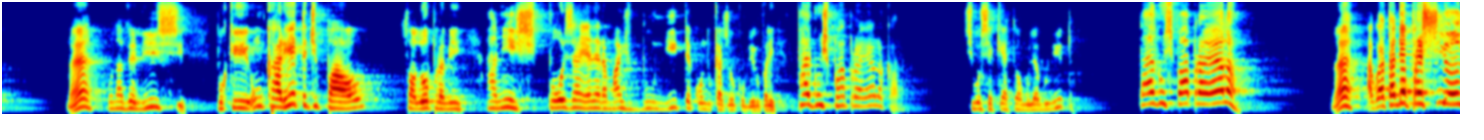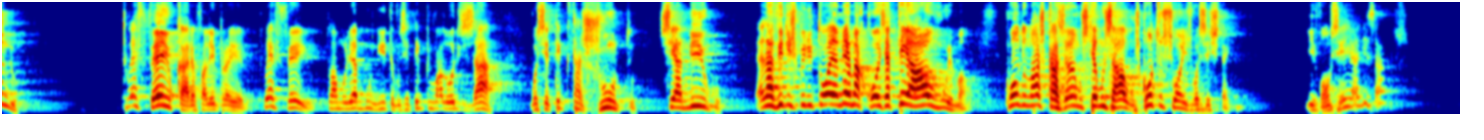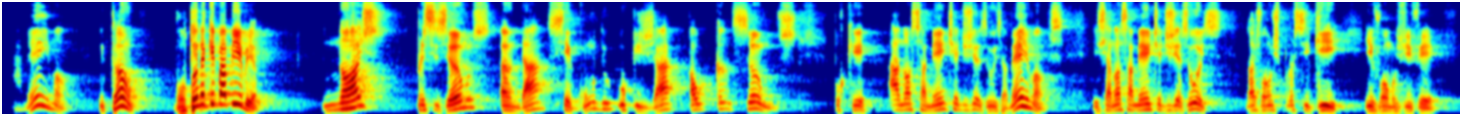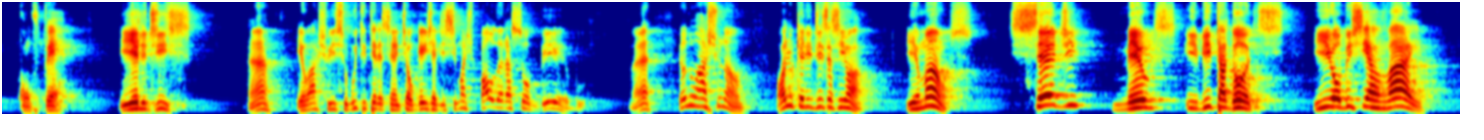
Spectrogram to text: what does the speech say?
né? ou na velhice, porque um careta de pau falou para mim, a minha esposa ela era mais bonita quando casou comigo. Eu falei, paga um spa para ela, cara. Se você quer ter uma mulher bonita, paga um spa para ela. Né? Agora está depreciando. Tu é feio, cara, eu falei para ele. Tu é feio, tu é uma mulher bonita, você tem que valorizar, você tem que estar junto, ser amigo. É, na vida espiritual é a mesma coisa, é ter alvo, irmão. Quando nós casamos, temos alvos. Quantos sonhos vocês têm? E vão ser realizados. Amém, irmão? Então, voltando aqui para a Bíblia, nós precisamos andar segundo o que já alcançamos, porque a nossa mente é de Jesus, amém, irmãos? E se a nossa mente é de Jesus, nós vamos prosseguir e vamos viver com fé. E ele diz, né? Eu acho isso muito interessante. Alguém já disse, mas Paulo era soberbo, né? Eu não acho não. Olha o que ele diz assim, ó: Irmãos, sede meus imitadores e observai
